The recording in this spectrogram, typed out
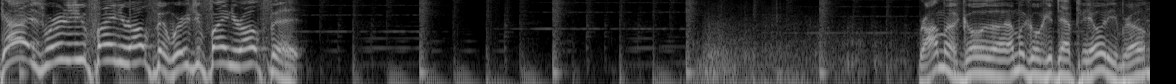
Guys, where did you find your outfit? Where did you find your outfit? Bro, I'm gonna go. uh, I'm gonna go get that peyote, bro.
